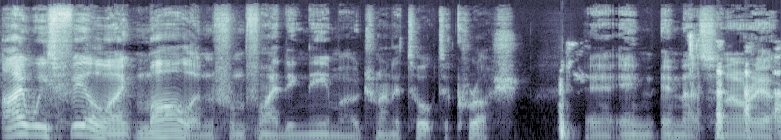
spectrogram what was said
I always feel like Marlin from Finding Nemo trying to talk to Crush in in, in that scenario.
